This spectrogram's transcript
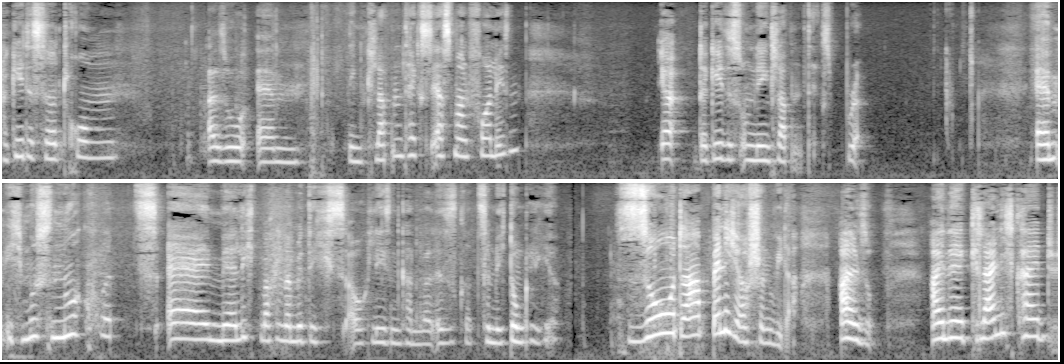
da geht es darum, also ähm, den Klappentext erstmal vorlesen. Ja, da geht es um den Klappentext. Ähm, ich muss nur kurz äh, mehr Licht machen, damit ich es auch lesen kann, weil es ist gerade ziemlich dunkel hier. So, da bin ich auch schon wieder. Also, eine Kleinigkeit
